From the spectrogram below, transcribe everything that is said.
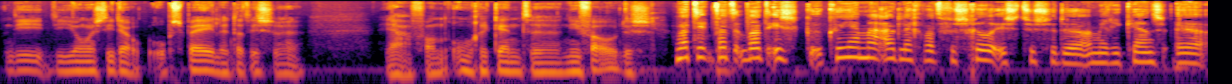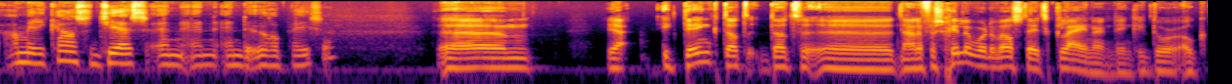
die, die jongens die daarop op spelen, dat is... ja, van ongekend niveau. Dus Wat, wat, wat is, kun jij mij uitleggen wat het verschil is tussen de Amerikaans, Amerikaanse jazz en, en, en de Europese? Ehm, ja, ik denk dat, dat eh, nou, de verschillen worden wel steeds kleiner, denk ik, door ook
